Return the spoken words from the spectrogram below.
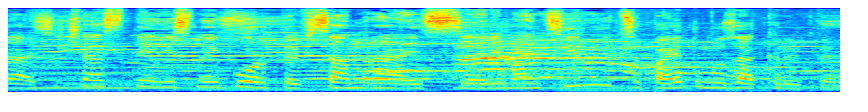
Да, сейчас теннисные корты в Sunrise ремонтируются, поэтому закрыты.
